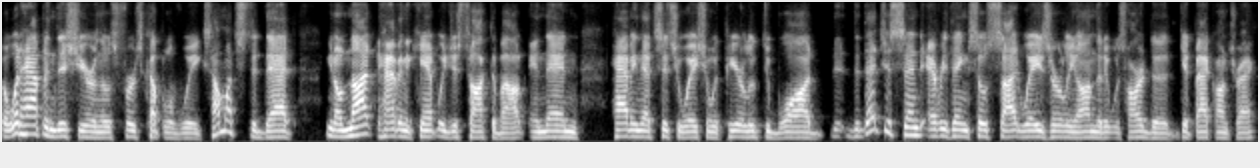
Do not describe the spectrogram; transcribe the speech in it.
But what happened this year in those first couple of weeks? How much did that, you know, not having the camp we just talked about, and then having that situation with Pierre Luc Dubois, did that just send everything so sideways early on that it was hard to get back on track?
